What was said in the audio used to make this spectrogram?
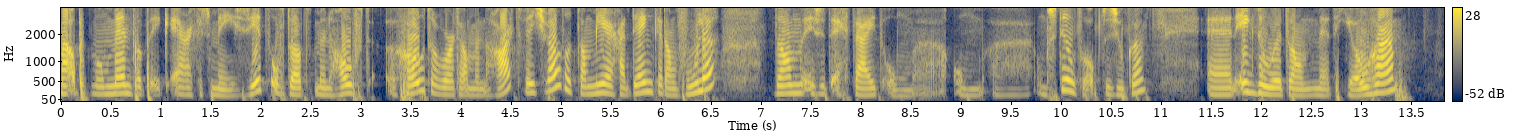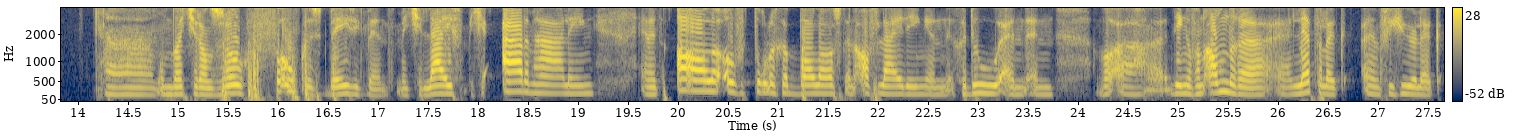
Maar op het moment dat ik ergens mee zit. Of dat mijn hoofd groter wordt dan mijn hart. Weet je wel. Dat ik dan meer ga denken dan voelen. Dan is het echt tijd om, uh, om, uh, om stilte op te zoeken. En ik doe het dan met yoga. Uh, omdat je dan zo gefocust bezig bent met je lijf, met je ademhaling en met alle overtollige ballast en afleiding en gedoe en, en uh, dingen van anderen uh, letterlijk en figuurlijk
